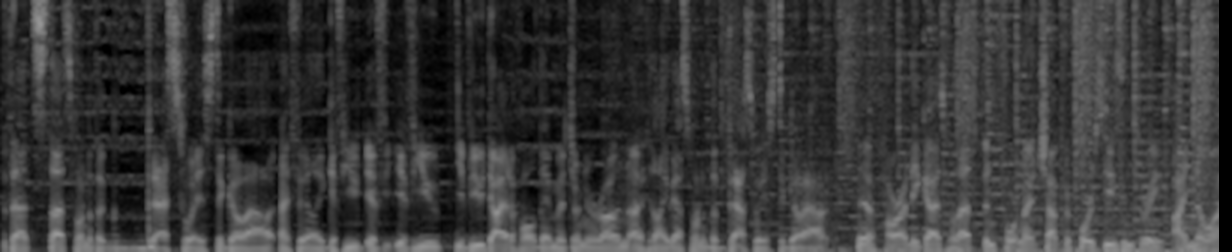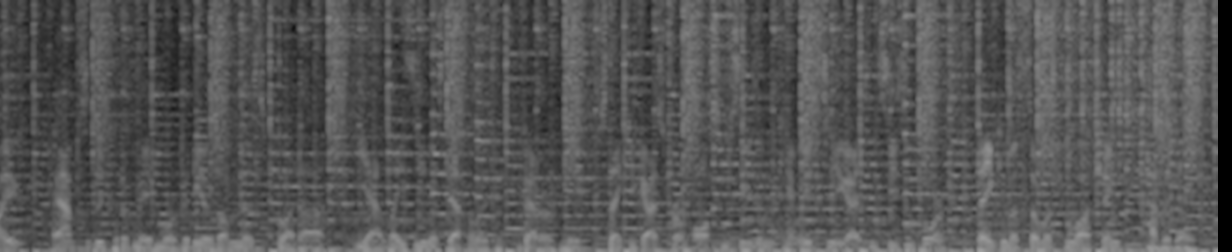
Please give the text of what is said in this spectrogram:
That's that's one of the best ways to go out. I feel like if you if if you if you die to full damage on your own, I feel like that's one of the best ways to go out. Yeah, alrighty guys, well that's been Fortnite Chapter 4 Season 3. I know I absolutely could have made more videos on this, but uh, yeah, laziness definitely took the better of me. So thank you guys for an awesome season. Can't wait to see you guys in Season 4. Thank you so much for watching. Have a day.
